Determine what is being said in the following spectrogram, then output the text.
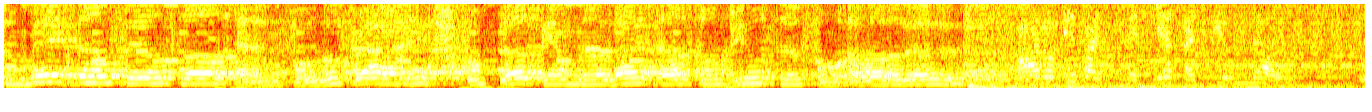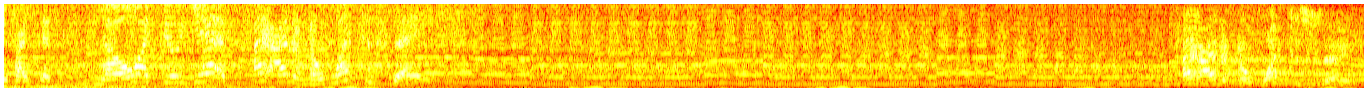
to make them feel tall and full of pride. From sucking the life out of beautiful others. Arnold, if I said yes, I feel no. And if I said no, I feel yes. I, I don't know what to say. I, I don't know what to say.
